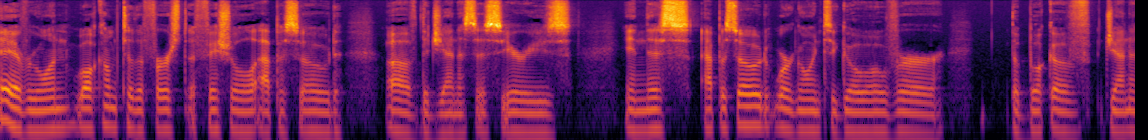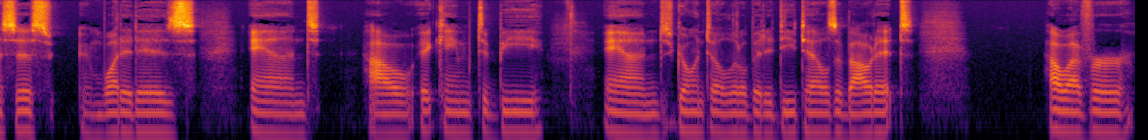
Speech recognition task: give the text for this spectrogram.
Hey everyone, welcome to the first official episode of the Genesis series. In this episode, we're going to go over the book of Genesis and what it is and how it came to be and go into a little bit of details about it. However,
